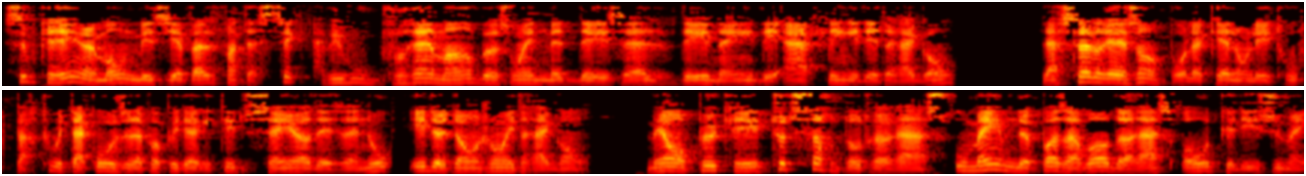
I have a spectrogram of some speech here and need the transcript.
Si vous créez un monde médiéval fantastique, avez-vous vraiment besoin de mettre des elfes, des nains, des halflings et des dragons? La seule raison pour laquelle on les trouve partout est à cause de la popularité du Seigneur des Anneaux et de Donjons et Dragons. Mais on peut créer toutes sortes d'autres races, ou même ne pas avoir de race autre que des humains.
